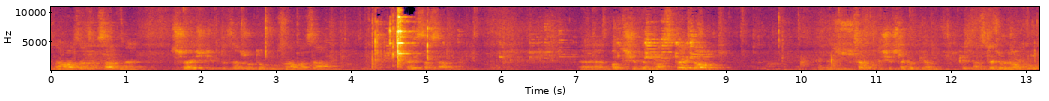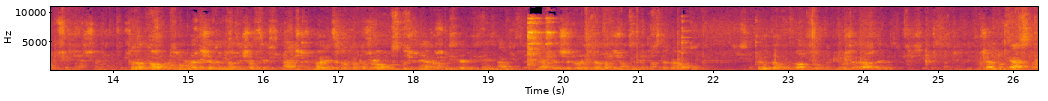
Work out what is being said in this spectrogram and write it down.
uznała za zasadne, sześć zarzutów uznała za bezzasadne. E, Od 17 lipca 2015 roku protokół numer 7 2015 projekt protokołu z posiedzenia Komisji Rewizyjnej dnia dnia 1 lipca 2015 roku był do wyglądu w Biurze Rady Urzędu Miasta.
